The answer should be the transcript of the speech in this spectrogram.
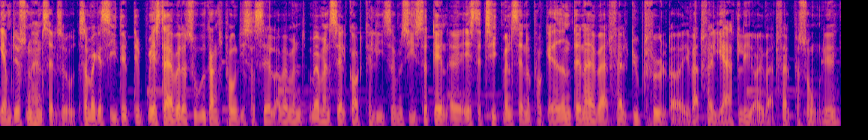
Jamen, det er jo sådan, han selv ser ud. Så man kan sige, det, det bedste er vel at tage udgangspunkt i sig selv, og hvad man, hvad man selv godt kan lide. Så kan man sige, så den øh, æstetik, man sender på gaden, den er i hvert fald dybt følt, og i hvert fald hjertelig, og i hvert fald personlig, ikke?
